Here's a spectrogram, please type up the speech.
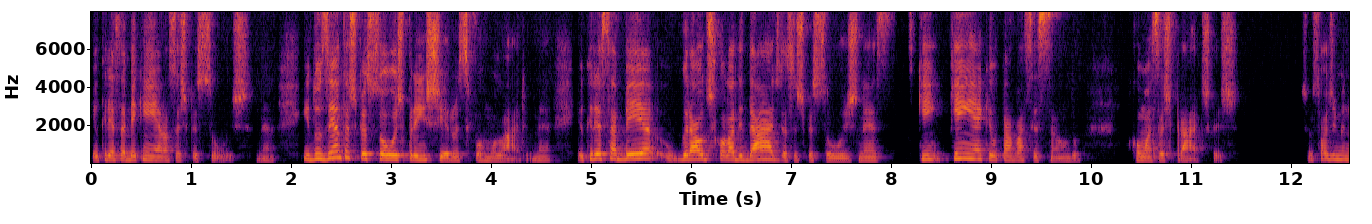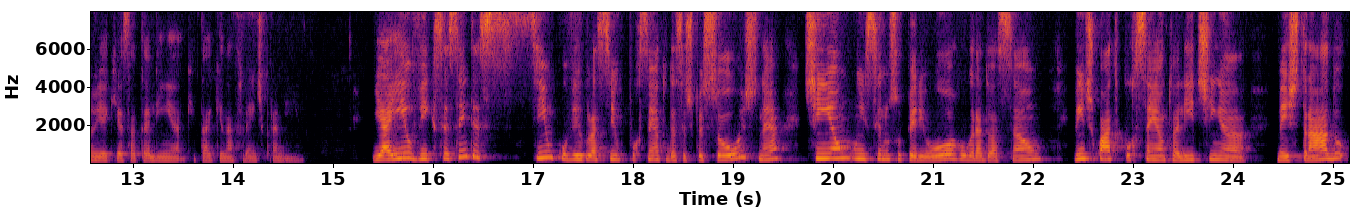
eu queria saber quem eram essas pessoas. Né? E 200 pessoas preencheram esse formulário. Né? Eu queria saber o grau de escolaridade dessas pessoas, né? quem, quem é que eu estava acessando com essas práticas. Deixa eu só diminuir aqui essa telinha que está aqui na frente para mim. E aí eu vi que 65,5% dessas pessoas né, tinham o um ensino superior ou graduação, 24% ali tinha mestrado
